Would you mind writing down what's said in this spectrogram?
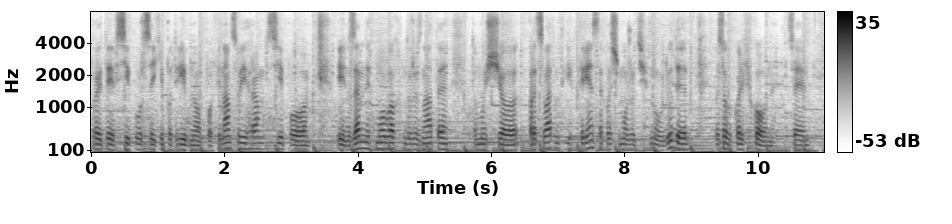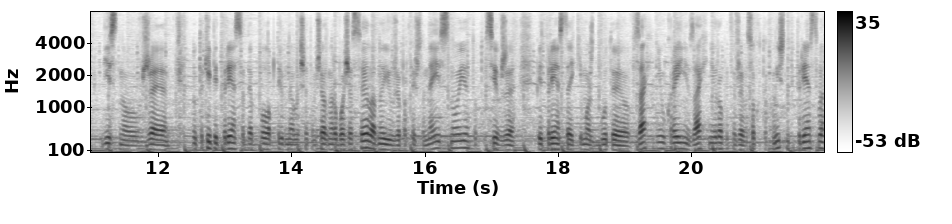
пройти всі курси, які потрібно по фінансовій грамотності, по іноземних мовах дуже знати, тому що працювати на таких підприємствах лише можуть ну люди висококваліфіковані. Це дійсно вже ну такі підприємства, де була потрібна лише там чорна робоча сила, ну і вже практично не існує. Тобто всі вже підприємства, які можуть бути в західній Україні, в західній Європі, це вже високотехнологічні підприємства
